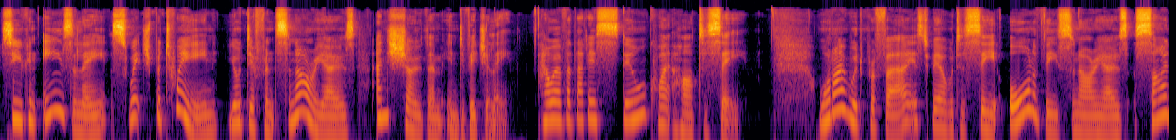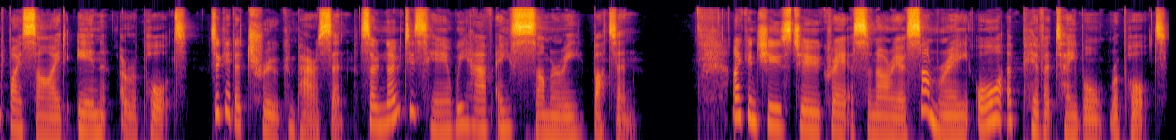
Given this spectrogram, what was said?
So you can easily switch between your different scenarios and show them individually. However, that is still quite hard to see. What I would prefer is to be able to see all of these scenarios side by side in a report to get a true comparison. So notice here we have a summary button. I can choose to create a scenario summary or a pivot table report.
